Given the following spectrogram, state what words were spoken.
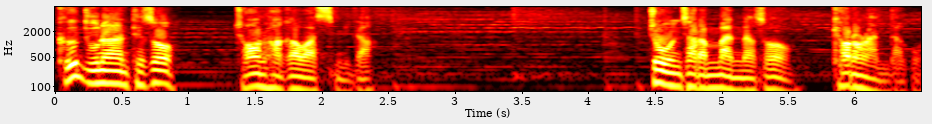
그 누나한테서 전화가 왔습니다. 좋은 사람 만나서 결혼한다고.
